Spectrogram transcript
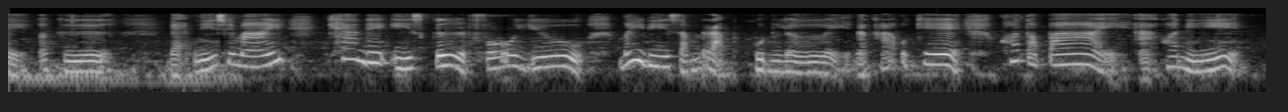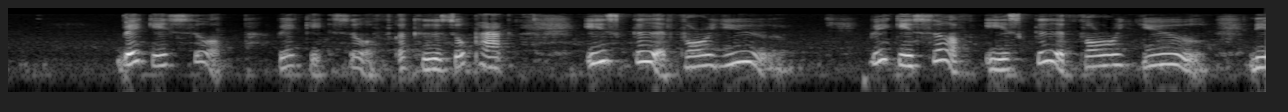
ย ก็คือ แบบนี้ใช่ไหม Candy is good for you ไม่ดีสำหรับคุณเลยนะคะ โอเค ข้อต่อไป อะ ข้อนี้ Veggie soup Veggie soup ก็คือซุปผัก is good for you Veggie soup is good for you ดี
